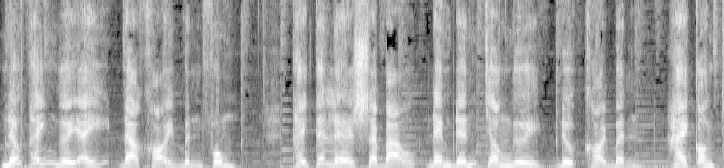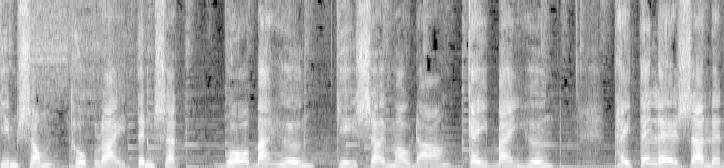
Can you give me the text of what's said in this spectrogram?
Nếu thấy người ấy đã khỏi bệnh phung thầy tế lễ sẽ bảo đem đến cho người được khỏi bệnh. Hai con chim sống thuộc loại tinh sạch, gỗ bá hương, chỉ sợi màu đỏ, cây bài hương. Thầy tế lễ ra lệnh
